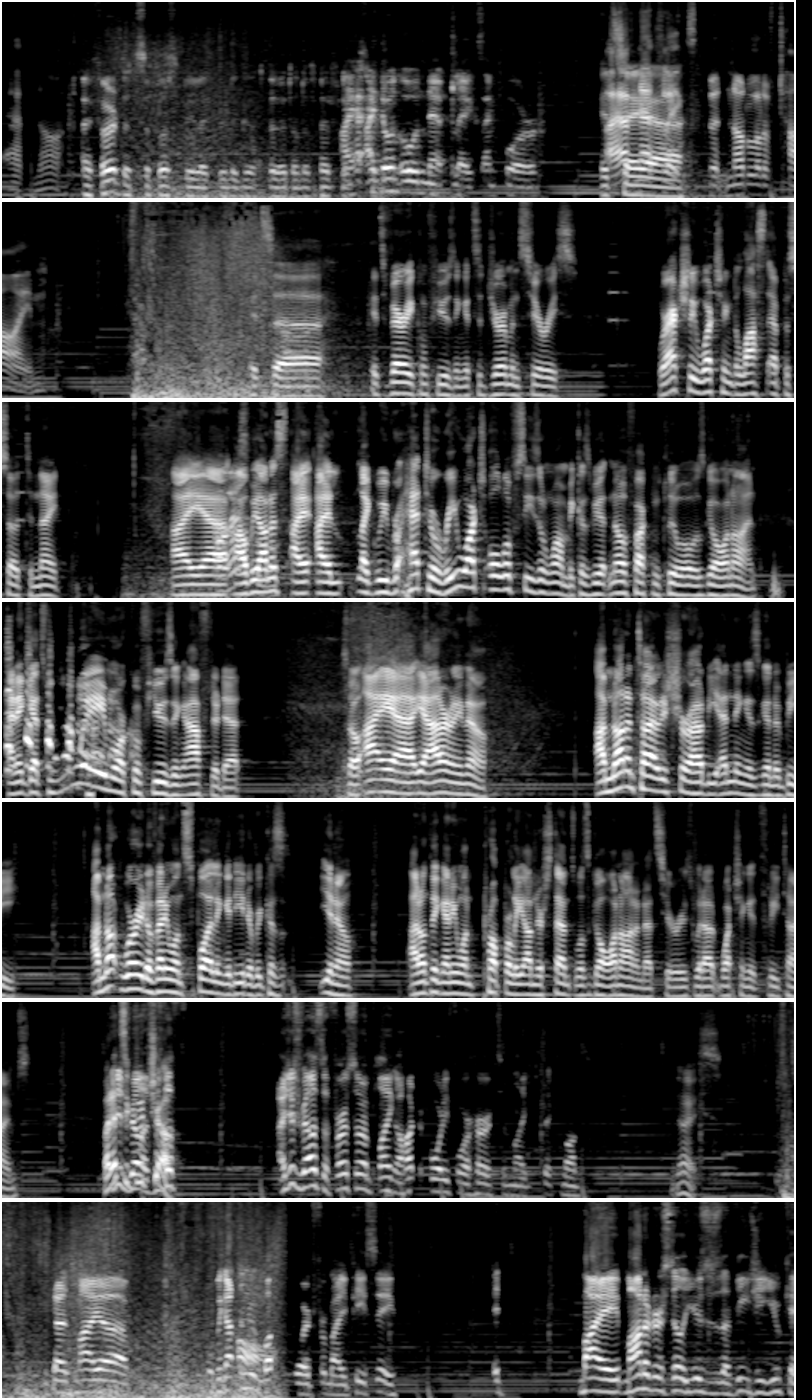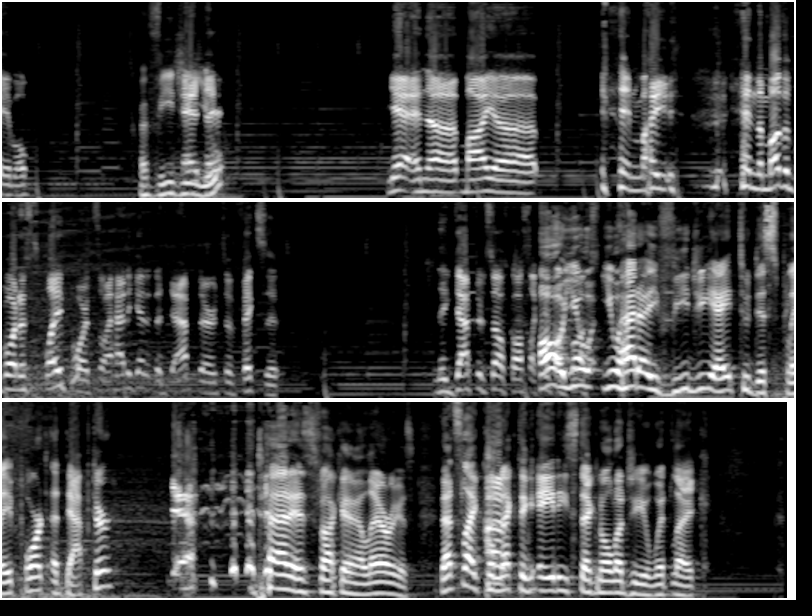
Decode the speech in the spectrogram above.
I have not. I've heard it's supposed to be like really good, but I don't have Netflix. I, I don't own Netflix. I'm poor. It's I have a. Uh, Netflix, but not a lot of time. it's uh, it's very confusing. It's a German series. We're actually watching the last episode tonight. I uh, Oh, I'll be cool. honest. I I like we had to rewatch all of season one because we had no fucking clue what was going on, and it gets way more confusing after that. So I uh, yeah I don't really know. I'm not entirely sure how the ending is gonna be. I'm not worried of anyone spoiling it either because you know I don't think anyone properly understands what's going on in that series without watching it three times. But I it's a good show. I just realized the first time I'm playing 144 hertz in like six months Nice. Because my uh, well, we got the Aw. new motherboard for my PC. It, my monitor still uses a VGU cable. A And VGU? it- Yeah, and uh, my uh, and my and the motherboard is DisplayPort, so I had to get an adapter to fix it. The adapter itself cost like. Oh, you bucks. you had a VGA to DisplayPort adapter? Yeah. that is fucking hilarious. That's like Uh, connecting 80s technology with like.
